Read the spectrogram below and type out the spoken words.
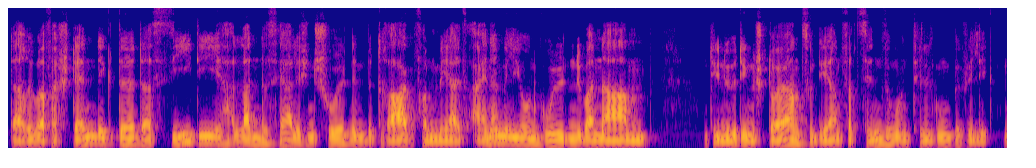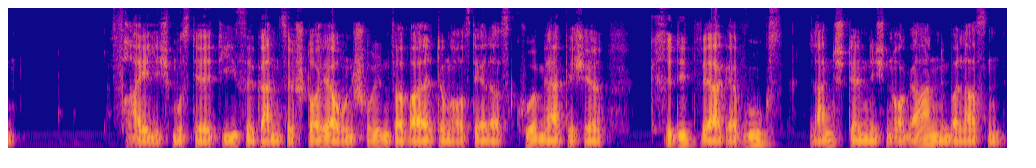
darüber verständigte, dass sie die landesherrlichen Schulden im Betrage von mehr als einer Million Gulden übernahmen und die nötigen Steuern zu deren Verzinsung und Tilgung bewilligten. Freilich musste er diese ganze Steuer- und Schuldenverwaltung, aus der das kurmärkische Kreditwerk erwuchs, landständischen Organen überlassen.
